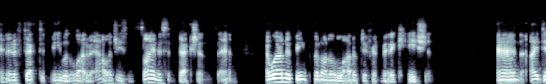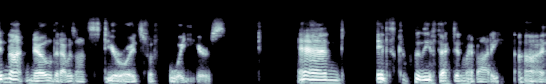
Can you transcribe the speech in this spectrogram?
and it affected me with a lot of allergies and sinus infections, and I wound up being put on a lot of different medications. And I did not know that I was on steroids for four years, and it's completely affected my body. Uh,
